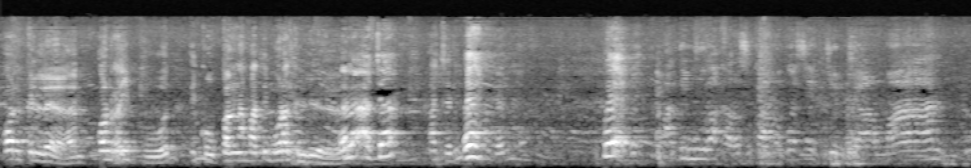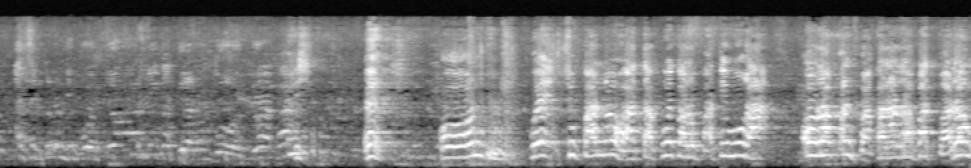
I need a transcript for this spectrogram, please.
Kon gelem, kon ribut, digobang nang Patimura gelem. Lah aja. Aja nih. Eh. Kowe Patimura karo Soekarno kuwi sejen zaman. Aja kelem dibodoni kadiran bodoh kan. Eh, kon, kowe Soekarno Hatta kowe karo Patimura, ora kan bakalan rapat bareng.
